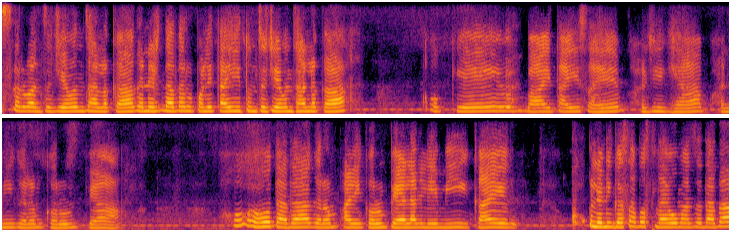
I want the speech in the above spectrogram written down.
सर्वांचं जेवण झालं का? गणेश दादा रुपाली ताई तुमचं जेवण झालं का? ओके बाय ताई साहेब. काळजी घ्या पाणी गरम करून प्या. हो हो दादा गरम पाणी करून प्यायला लागले मी. काय खोकल्याने घसा बसलाय हो माझा दादा.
